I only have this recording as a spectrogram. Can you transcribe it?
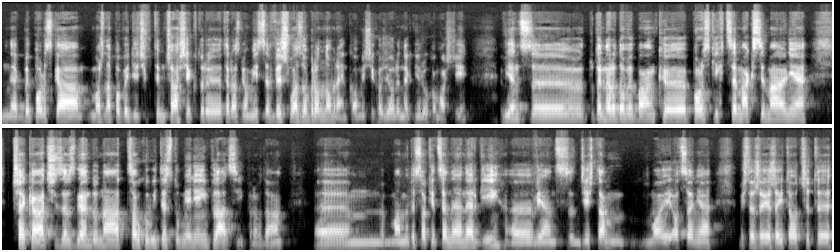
Jakby Polska, można powiedzieć, w tym czasie, który teraz miał miejsce, wyszła z obronną ręką, jeśli chodzi o rynek nieruchomości. Więc e, tutaj Narodowy Bank e, Polski chce maksymalnie czekać ze względu na całkowite stłumienie inflacji, prawda? Mamy wysokie ceny energii, e, więc gdzieś tam w mojej ocenie myślę, że jeżeli te odczyty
